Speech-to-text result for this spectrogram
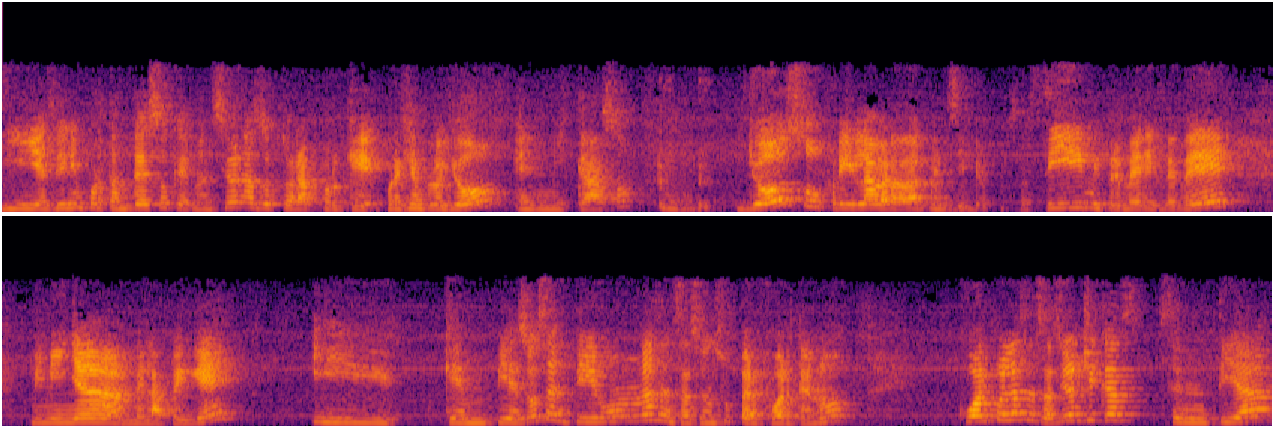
Sí, es bien importante eso que mencionas, doctora, porque, por ejemplo, yo, en mi caso, yo sufrí la verdad al principio. O sea, sí, mi primer bebé, mi niña me la pegué y que empiezo a sentir una sensación súper fuerte, ¿no? ¿Cuál fue la sensación, chicas? Sentía,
